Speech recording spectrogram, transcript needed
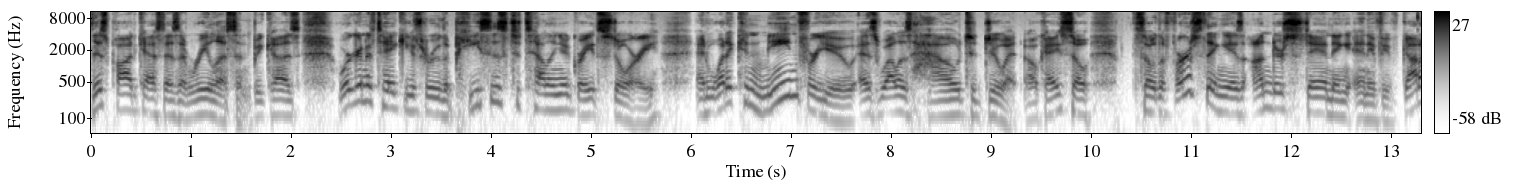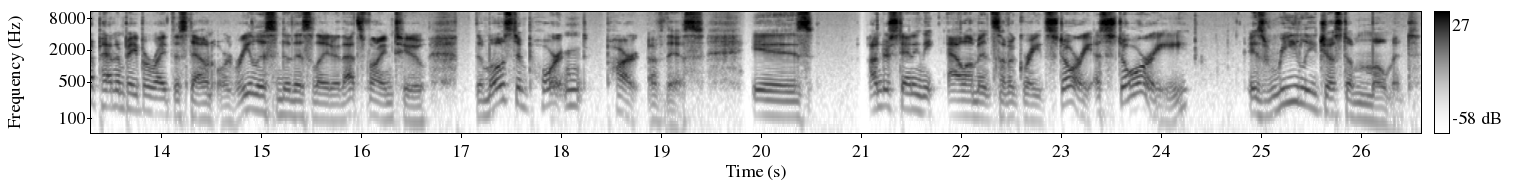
this podcast as a re listen because we're going to take you through the pieces to telling a great story and what it can mean for you as well as how to do it. Okay, so so the first thing is understanding, and if you've got a pen and paper, write this down or re listen to this later, that's fine too. The most important part of this is understanding the elements of a great story. A story is really just a moment.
